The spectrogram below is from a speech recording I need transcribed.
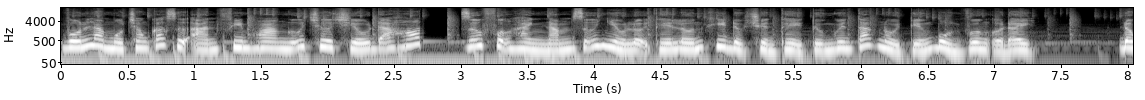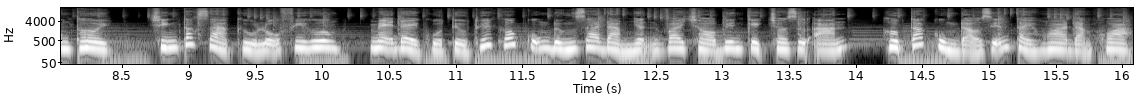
Vốn là một trong các dự án phim hoa ngữ chưa chiếu đã hot, Giữ Phượng Hành nắm giữ nhiều lợi thế lớn khi được chuyển thể từ nguyên tác nổi tiếng bổn vương ở đây. Đồng thời, Chính tác giả Cửu Lộ Phi Hương, mẹ đẻ của tiểu thuyết gốc cũng đứng ra đảm nhận vai trò biên kịch cho dự án, hợp tác cùng đạo diễn tài hoa Đặng Khoa.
